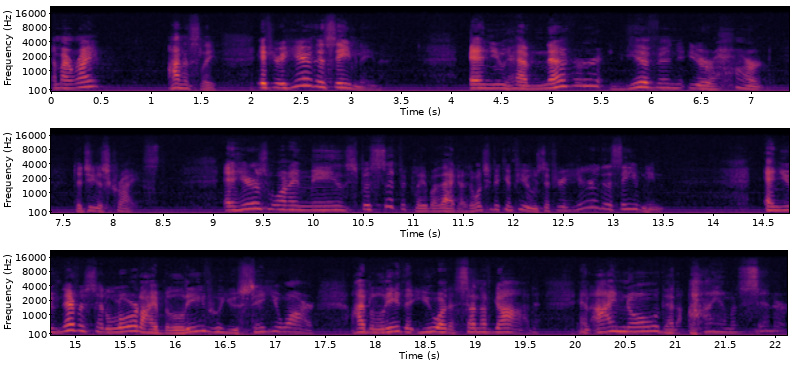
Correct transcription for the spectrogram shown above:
Am I right? Honestly, if you're here this evening and you have never given your heart to Jesus Christ, and here's what I mean specifically by that, guys. I don't want you to be confused. If you're here this evening and you've never said, Lord, I believe who you say you are, I believe that you are the Son of God, and I know that I am a sinner,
